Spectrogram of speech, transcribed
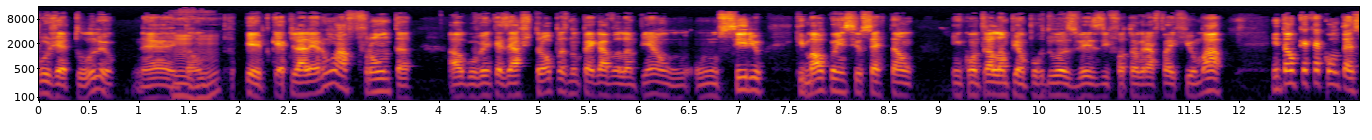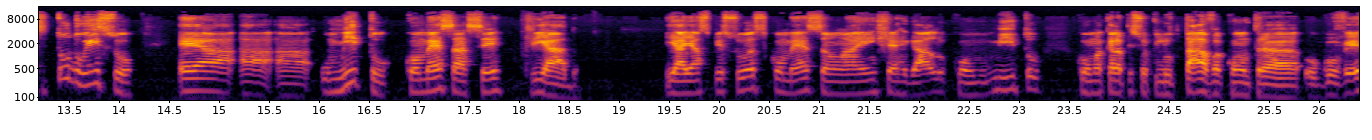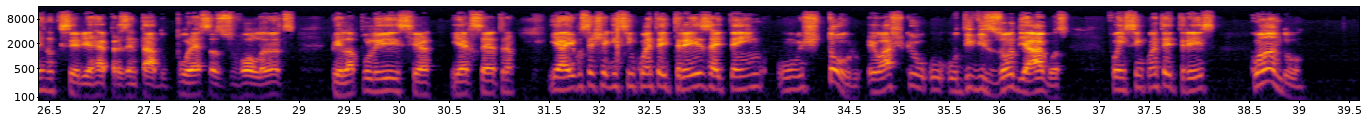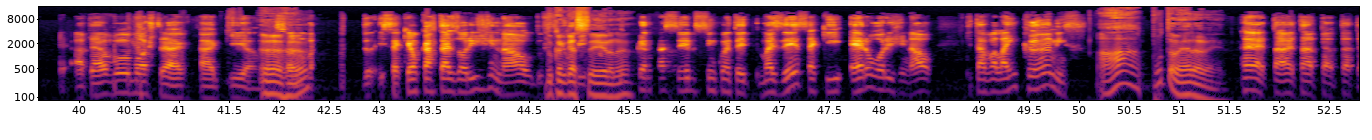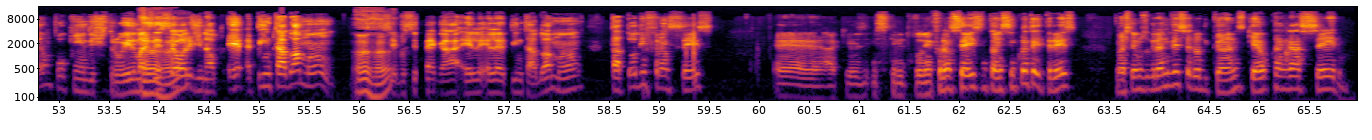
por Getúlio, né? Então, Uhum. por quê? Porque aquilo ali era uma afronta ao governo, quer dizer, as tropas não pegavam Lampião, um, um sírio que mal conhecia o sertão, encontrar Lampião por duas vezes e fotografar e filmar. Então, o que, é que acontece? Tudo isso é a, a, a, o mito começa a ser criado. E aí as pessoas começam a enxergá-lo como mito, como aquela pessoa que lutava contra o governo, que seria representado por essas volantes, pela polícia e etc. E aí você chega em 53, aí tem um estouro. Eu acho que o, o, o divisor de águas foi em 53, quando Até eu vou mostrar aqui, ó. Vai- Isso aqui é o cartaz original do, Do filme cangaceiro, né? do Cangaceiro de 50. e- Mas esse aqui era o original que tava lá em Cannes. Ah, puta merda, velho. É, tá, tá, tá, tá até um pouquinho destruído, mas esse é o original. É, é pintado à mão. Aham. Se você pegar, ele, ele é pintado à mão, tá todo em francês, é, aqui escrito tudo em francês. Então, em 53, nós temos o grande vencedor de Cannes, que é o Cangaceiro.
